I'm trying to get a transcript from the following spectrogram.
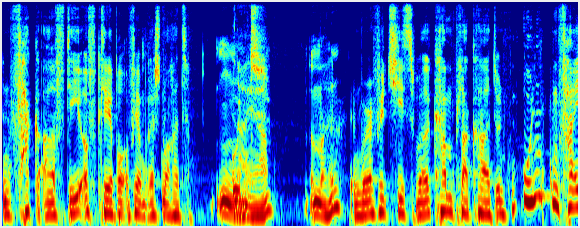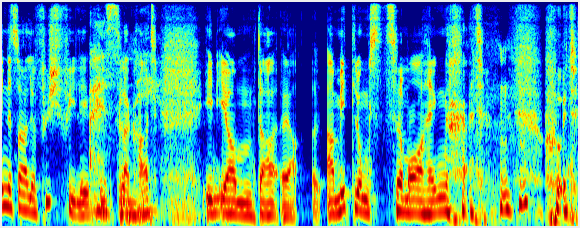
einen Fuck AfD-Aufkleber auf ihrem Rechner hat. Naja, immerhin. ein Refugees Welcome Plakat und, und ein feine Saale Fischfilet Also, Plakat in ihrem da, äh, Ermittlungszimmer hängen hat. und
